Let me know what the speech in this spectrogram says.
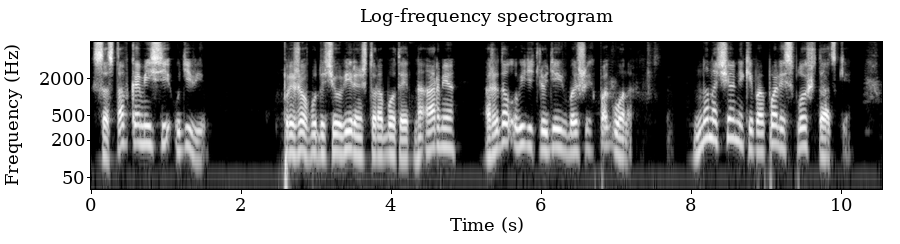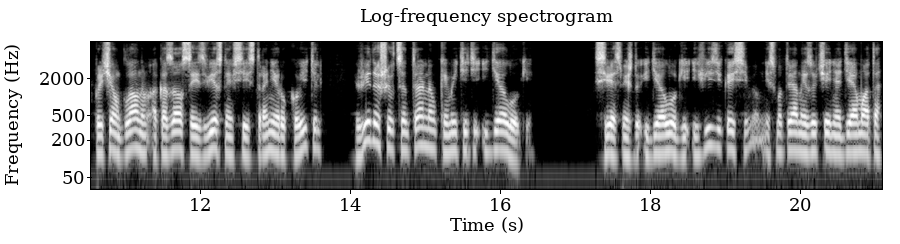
Состав комиссии удивил. Прыжов, будучи уверен, что работает на армию, ожидал увидеть людей в больших погонах. Но начальники попались сплошь штатские – причем главным оказался известный всей стране руководитель, ведавший в Центральном комитете идеологии. Связь между идеологией и физикой Семен, несмотря на изучение диамата,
